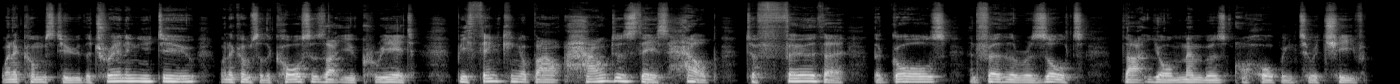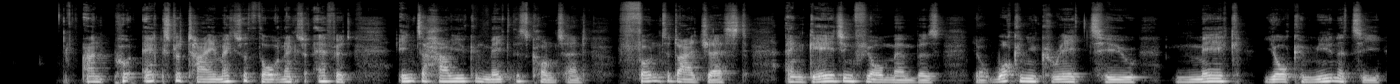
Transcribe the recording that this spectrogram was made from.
when it comes to the training you do, when it comes to the courses that you create, be thinking about how does this help to further the goals and further the results that your members are hoping to achieve and put extra time, extra thought, and extra effort into how you can make this content fun to digest, engaging for your members. You know, what can you create to make your community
